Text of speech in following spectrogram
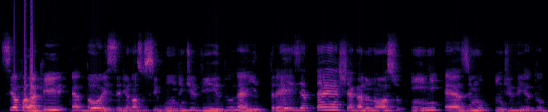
Se eu falar que é 2, seria o nosso segundo indivíduo, né? e 3 e até chegar no nosso nésimo indivíduo.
